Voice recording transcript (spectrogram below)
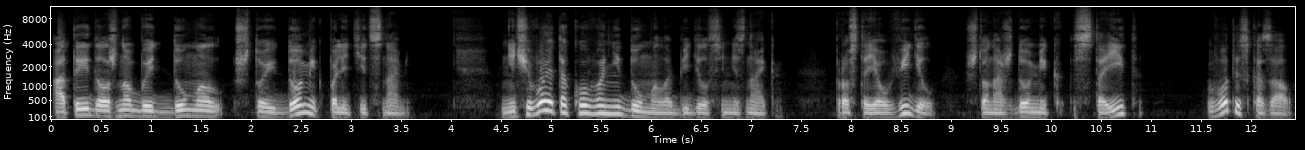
«А ты, должно быть, думал, что и домик полетит с нами?» «Ничего я такого не думал», — обиделся Незнайка. «Просто я увидел, что наш домик стоит, вот и сказал.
